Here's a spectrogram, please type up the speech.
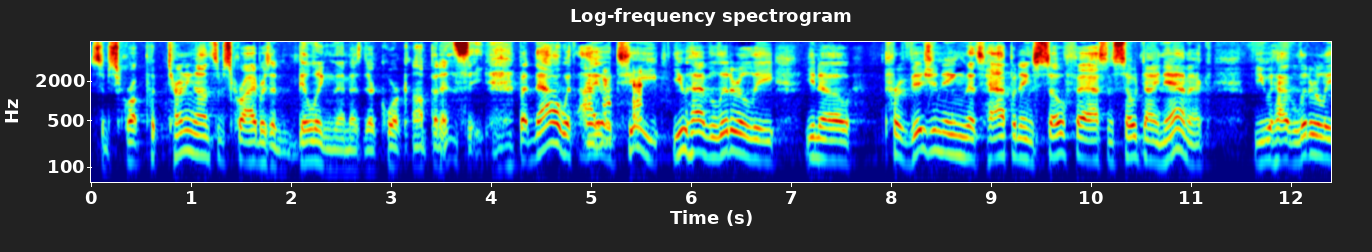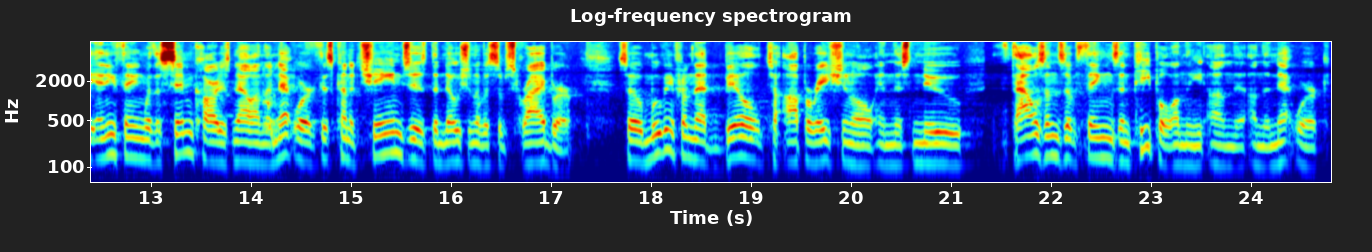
subscri- put, turning on subscribers and billing them as their core competency. But now with IoT, you have literally, you know, provisioning that's happening so fast and so dynamic. You have literally anything with a SIM card is now on the network. This kind of changes the notion of a subscriber. So moving from that bill to operational in this new thousands of things and people on the on the on the network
